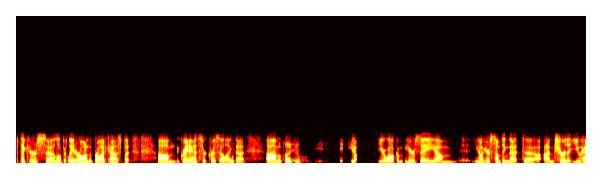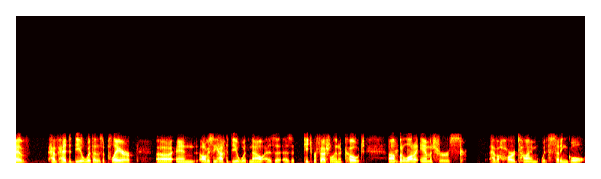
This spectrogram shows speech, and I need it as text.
particulars uh, a little bit later on in the broadcast. But um, great answer, Chris. I like that. Um, well, thank you. You know, you're welcome. Here's a um, you know here's something that uh, I'm sure that you have have had to deal with as a player, uh, and obviously have to deal with now as a as a teach professional and a coach. Um, but a lot of amateurs have a hard time with setting goals.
